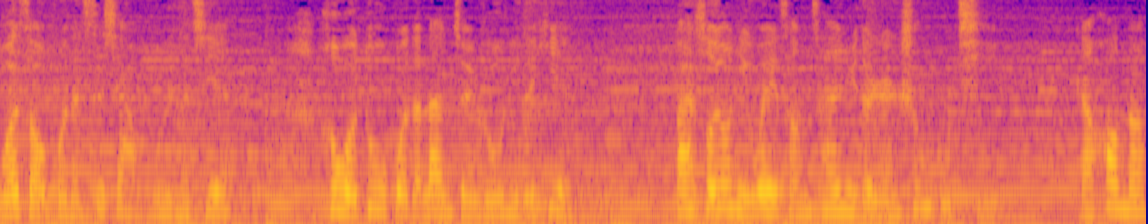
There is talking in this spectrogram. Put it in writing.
我走过的四下无人的街。和我度过的烂醉如泥的夜，把所有你未曾参与的人生补齐，然后呢，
